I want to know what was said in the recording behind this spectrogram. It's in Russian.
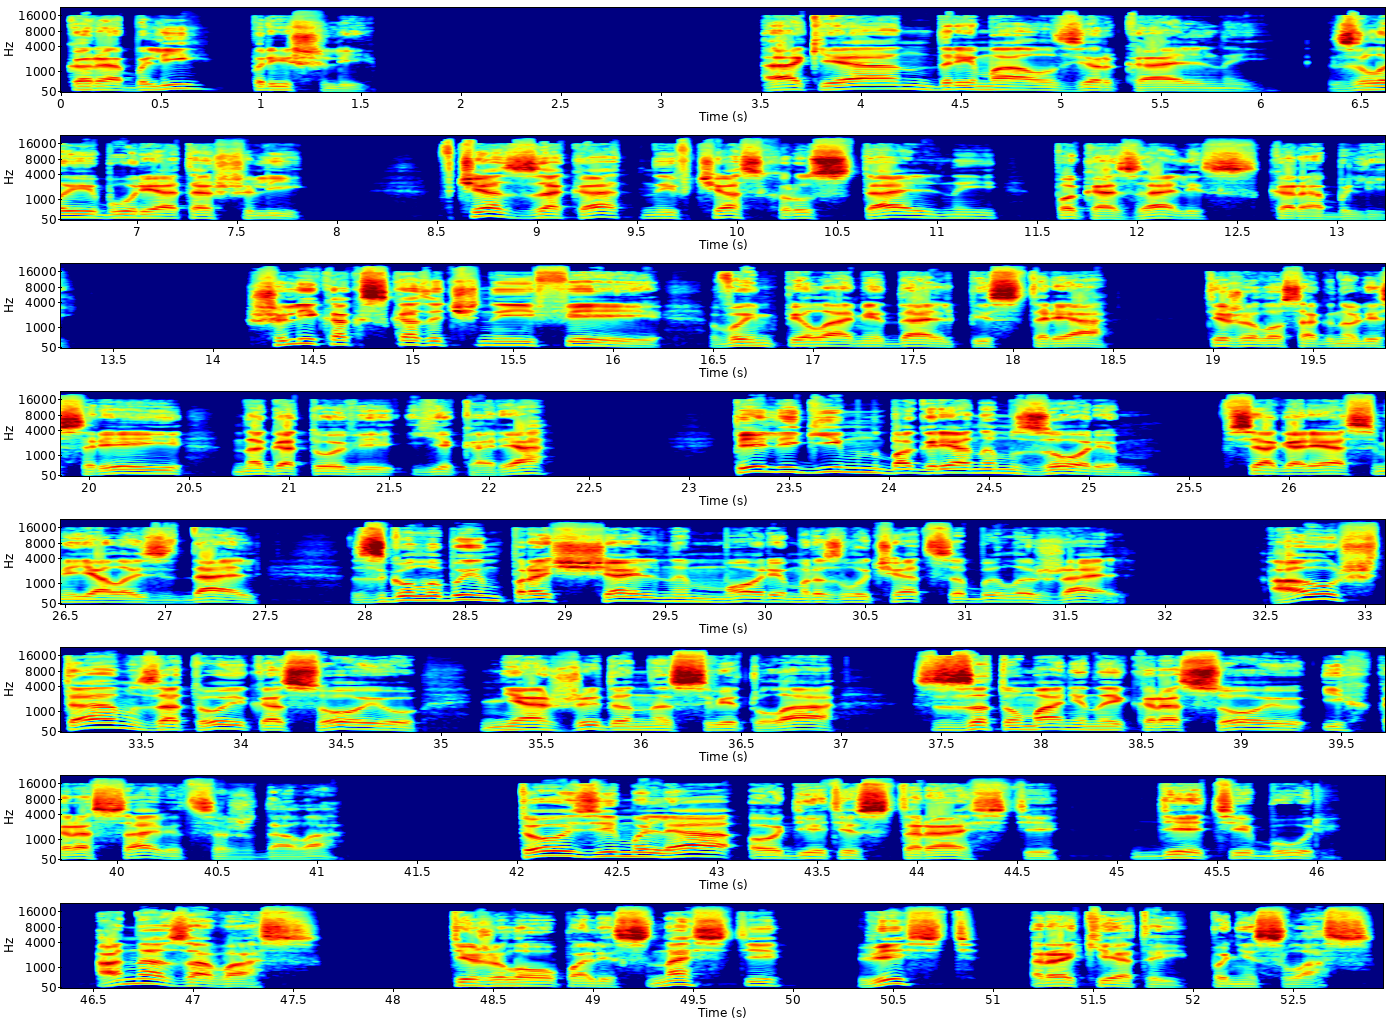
Корабли пришли. Океан дремал зеркальный, Злые бури отошли. В час закатный, в час хрустальный Показались корабли. Шли, как сказочные феи, Вымпелами даль пестря, Тяжело согнулись реи, Наготове якоря. Пели гимн багряным зорем, Вся горя смеялась даль, С голубым прощальным морем Разлучаться было жаль. А уж там за той косою Неожиданно светла, С затуманенной красою Их красавица ждала. То земля, о дети страсти, Дети бурь, она за вас. Тяжело упали снасти, Весть ракетой понеслась.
